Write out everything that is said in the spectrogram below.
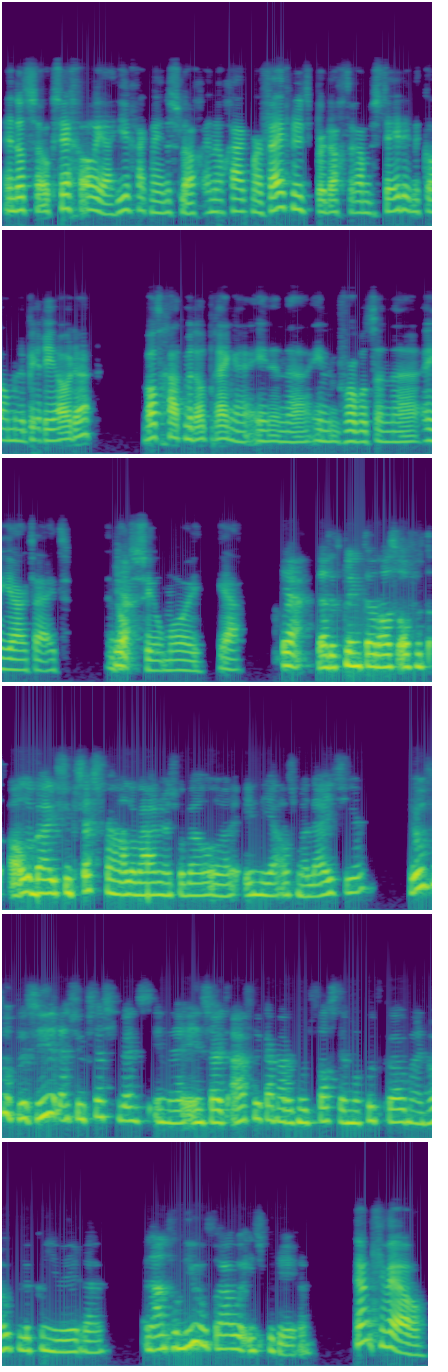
En dat ze ook zeggen, oh ja, hier ga ik mee aan de slag. En dan ga ik maar vijf minuten per dag eraan besteden in de komende periode. Wat gaat me dat brengen in, een, uh, in bijvoorbeeld een, uh, een jaar tijd? En dat ja. is heel mooi, ja. Ja, ja, dat klinkt dan alsof het allebei succesverhalen waren, zowel uh, India als Maleisië. Heel veel plezier en succes gewenst in, in Zuid-Afrika, maar het moet vast helemaal goed komen. En hopelijk kun je weer een aantal nieuwe vrouwen inspireren. Dankjewel.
